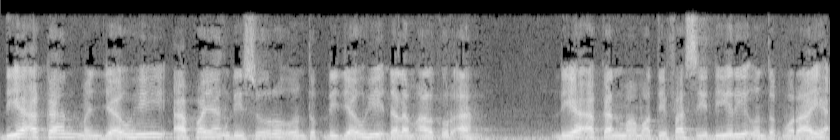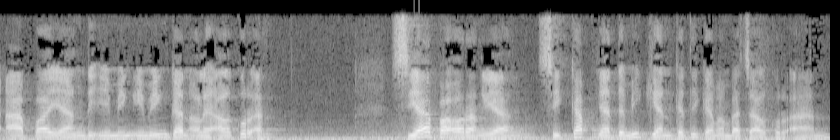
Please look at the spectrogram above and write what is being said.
Dia akan menjauhi apa yang disuruh untuk dijauhi dalam Al-Qur'an dia akan memotivasi diri untuk meraih apa yang diiming-imingkan oleh Al-Quran. Siapa orang yang sikapnya demikian ketika membaca Al-Quran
